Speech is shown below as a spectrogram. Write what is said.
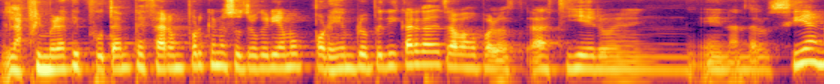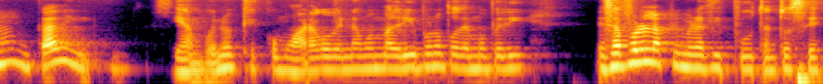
Las primeras disputas empezaron porque nosotros queríamos, por ejemplo, pedir carga de trabajo para los astilleros en, Andalucía, ¿no? En Cádiz. Decían, bueno, es que como ahora gobernamos en Madrid, pues no podemos pedir... Esas fueron las primeras disputas. Entonces,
